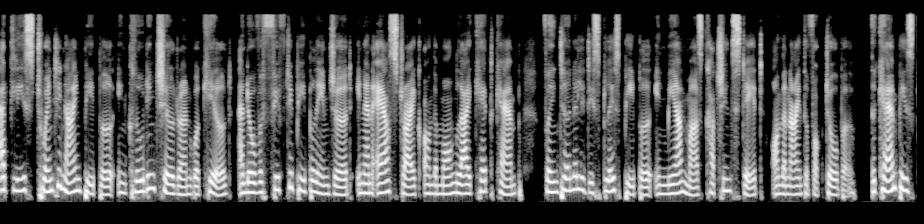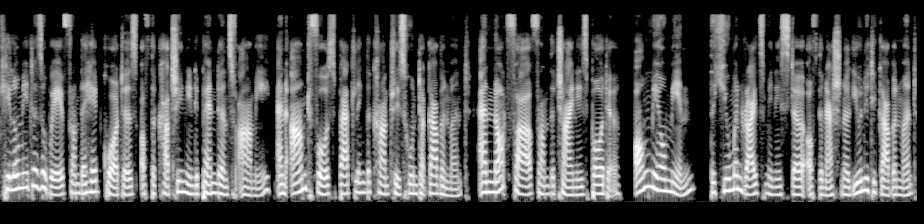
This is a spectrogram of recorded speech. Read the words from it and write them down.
At least 29 people, including children, were killed and over 50 people injured in an airstrike on the Mung Lai Hkyet camp for internally displaced people in Myanmar's Kachin state on the 9th of October. The camp is kilometers away from the headquarters of the Kachin Independence Army, an armed force battling the country's junta government, and not far from the Chinese border. Aung Myo Min, the human rights minister of the National Unity Government,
